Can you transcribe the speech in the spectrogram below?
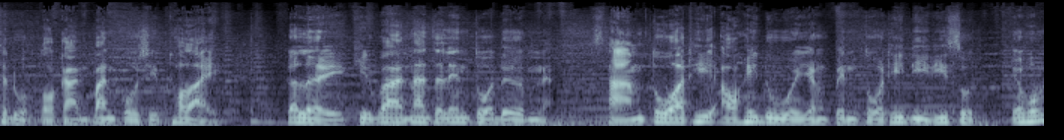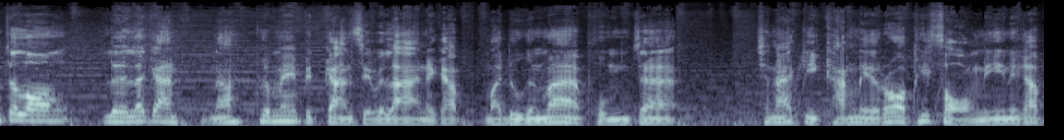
สะดวกต่อการปั้นโกชิปเท่าไหร่ ก็เลยคิดว่าน่าจะเล่นตัวเดิมเนี่ยสามตัวที่เอาให้ดูยังเป็นตัวที่ดีที่สุด เดี๋ยวผมจะลองเลยแล้วกันนะเพื่อไม่ให้เป็นการเสียเวลานะครับ มาดูกันว่าผมจะชนะกี่ครั้งในรอบที่ 2 นี้นะครับ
